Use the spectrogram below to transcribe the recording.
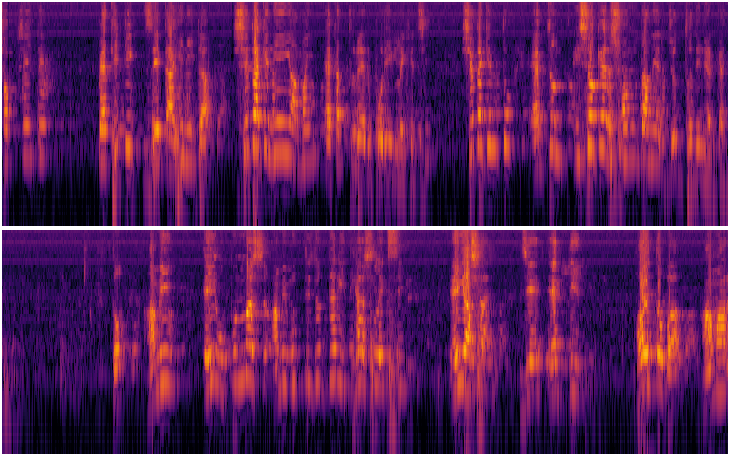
সবচেয়ে প্যাথেটিক যে কাহিনীটা, সেটাকে নিয়েই আমি একাত্তরের পরি লিখেছি। সেটা কিন্তু একজন কৃষকের সন্তানের যুদ্ধ দিনের কাহিনী। তো আমি এই উপন্যাস, আমি মুক্তিযুদ্ধের ইতিহাস লিখছি এই আশায় যে একদিন হয়তোবা আমার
